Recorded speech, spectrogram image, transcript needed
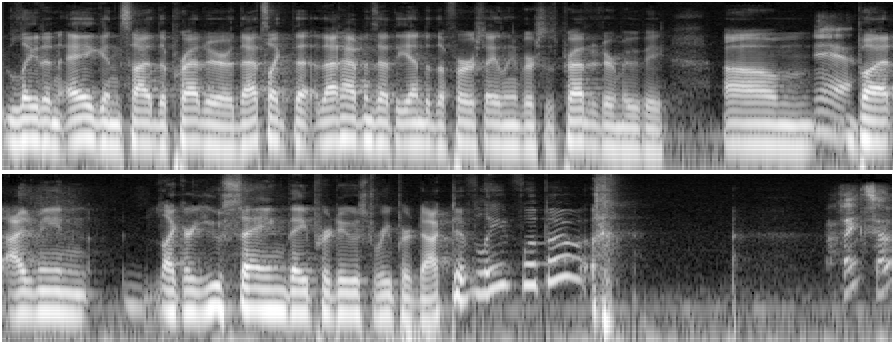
laid an egg inside the predator. That's like the, that happens at the end of the first Alien versus Predator movie. Um, Yeah. But I mean, like, are you saying they produced reproductively, Flippo? I think so.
